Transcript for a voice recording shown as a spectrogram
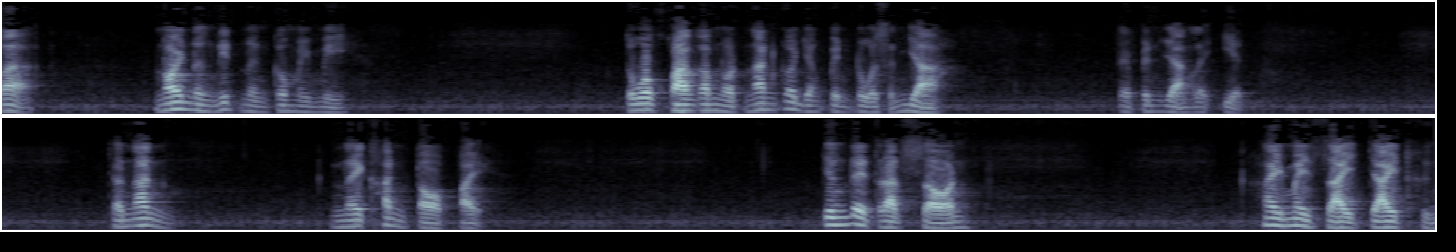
ว่าน้อยหนึ่งนิดหนึ่งก็ไม่มี ตัวความกำหนดนั้นก็ยังเป็นตัวสัญญา แต่เป็นอย่างละเอียด ฉะนั้นในขั้นต่อไป จึงได้ตรัสสอน ให้ไม่ใส่ใจถึง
